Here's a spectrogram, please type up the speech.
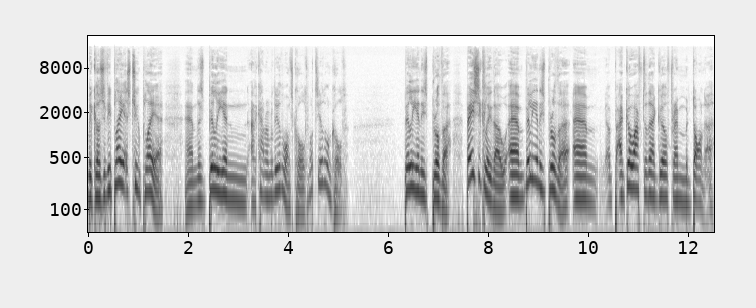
because if you play it as two player, um, there's Billy and I can't remember what the other one's called. What's the other one called? Billy and his brother. Basically, though, um, Billy and his brother um, go after their girlfriend Madonna.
